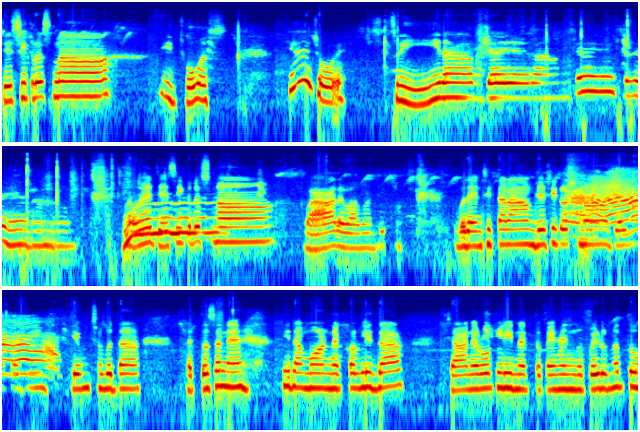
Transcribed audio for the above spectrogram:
જય શ્રી કૃષ્ણ. એ જોવસ ક્યાં જોવે. શ્રી રામ જય રામ જય જય રામ. હવે જય શ્રી કૃષ્ણ. વાહ રે વાહ દીકરો. બધાને સીતારામ જય શ્રી કૃષ્ણ જય માતાજી. કેમ છો બધા? આજ તો છે ને હીરામણ ને કરી લીધા. ચા ને રોટલી ને તો કઈ હાંજનું પડ્યું નતું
